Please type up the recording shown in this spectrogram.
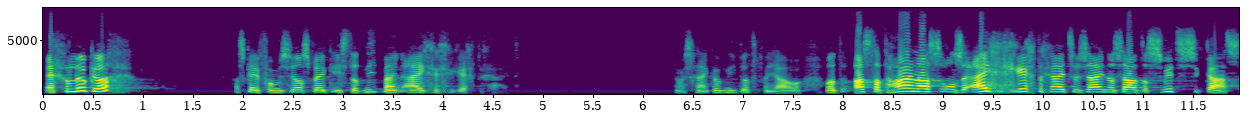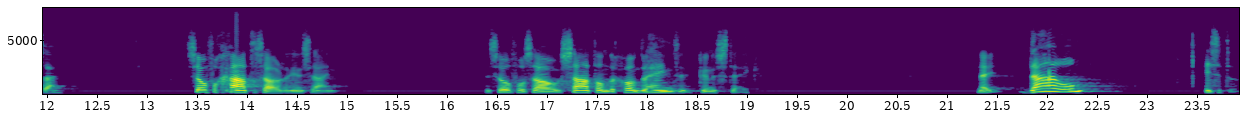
En gelukkig, als ik even voor mezelf spreek, is dat niet mijn eigen gerechtigheid. En waarschijnlijk ook niet dat van jou. Want als dat harnas onze eigen gerechtigheid zou zijn, dan zou het als Zwitserse kaas zijn. Zoveel gaten zouden erin zijn. En zoveel zou Satan er gewoon doorheen kunnen steken. Nee, daarom is het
